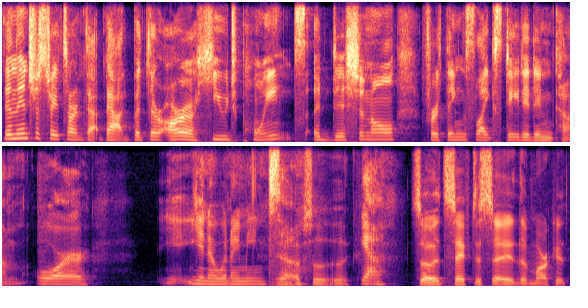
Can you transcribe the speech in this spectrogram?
then the interest rates aren't that bad. But there are a huge points additional for things like stated income or, you know what I mean? So, yeah, absolutely. yeah, So it's safe to say the market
